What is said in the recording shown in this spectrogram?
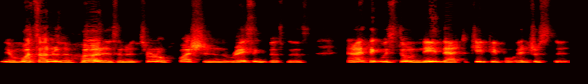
you know what's under the hood is an eternal question in the racing business, and I think we still need that to keep people interested.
